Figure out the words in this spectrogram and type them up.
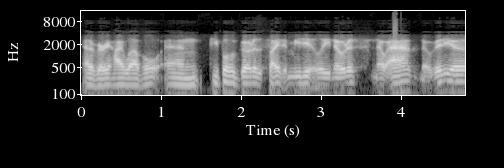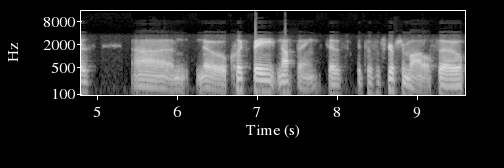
at a very high level. And people who go to the site immediately notice no ads, no videos, um, no clickbait, nothing, because it's a subscription model. So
